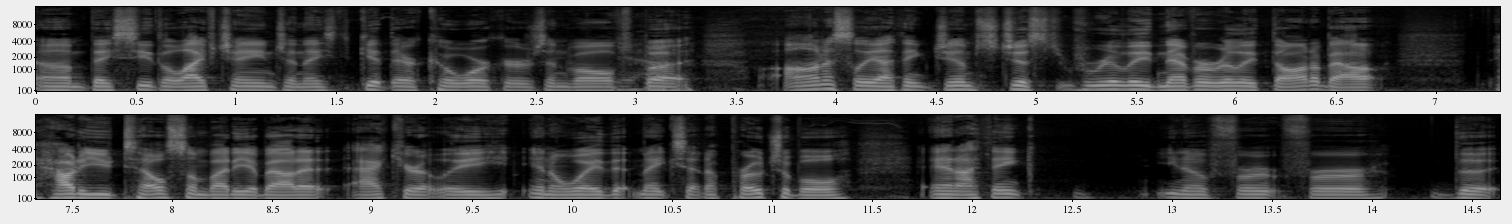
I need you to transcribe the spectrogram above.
um, they see the life change, and they get their coworkers involved. Yeah. But honestly, I think gyms just really never really thought about how do you tell somebody about it accurately in a way that makes it approachable? And I think, you know, for for the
